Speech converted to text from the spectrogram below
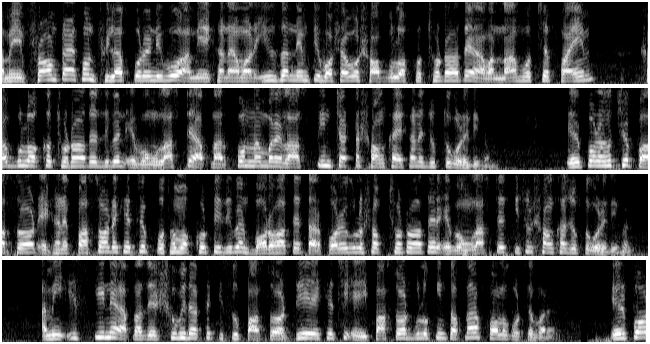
আমি ফর্মটা এখন ফিল করে নিব। আমি এখানে আমার ইউজার নেমটি বসাবো সবগুলো অক্ষর ছোট হাতে। আমার নাম হচ্ছে ফাইম সবগুলো অক্ষর ছোট হাতে দিবেন এবং লাস্টে আপনার ফোন নাম্বারে লাস্ট তিন চারটা সংখ্যা এখানে যুক্ত করে দিবেন। এরপরে হচ্ছে পাসওয়ার্ড এখানে পাসওয়ার্ডের ক্ষেত্রে প্রথম অক্ষরটি দিবেন বড় হাতে তারপরেগুলো সব ছোট হাতের এবং লাস্টে কিছু সংখ্যা যুক্ত করে দিবেন। আমি স্ক্রিনে আপনাদের সুবিধার্থে কিছু পাসওয়ার্ড দিয়ে রেখেছি। এই পাসওয়ার্ডগুলো কিন্তু আপনারা ফলো করতে পারেন। এরপর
